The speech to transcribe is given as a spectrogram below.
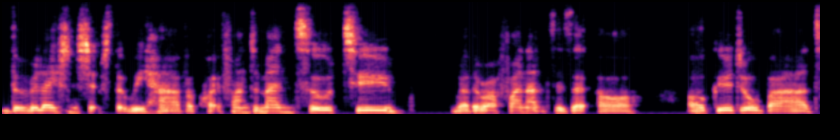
the relationships that we have are quite fundamental to whether our finances are, are good or bad.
